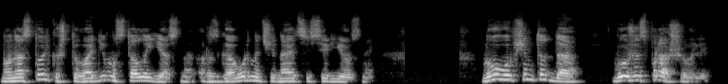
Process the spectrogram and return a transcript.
но настолько, что Вадиму стало ясно. Разговор начинается серьезный. «Ну, в общем-то, да. Вы уже спрашивали.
